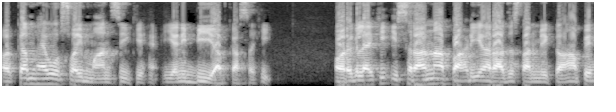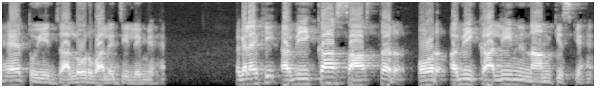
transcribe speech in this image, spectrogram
और कम है वो स्वयं मानसी के हैं, यानी बी आपका सही। और अगला है कि इसराना पहाड़ियाँ राजस्थान में कहाँ पे है? तो ये जालोर वाले ज़िले में है। अगला है कि अविका शास्त्र और अविकालीन नाम किसके हैं?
